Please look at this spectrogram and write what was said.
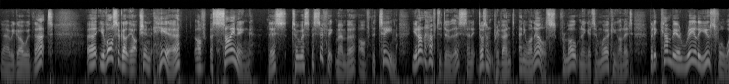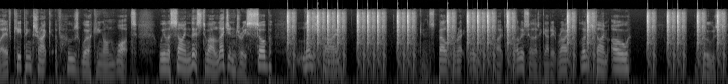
There we go with that. Uh, you've also got the option here of assigning this to a specific member of the team. You don't have to do this and it doesn't prevent anyone else from opening it and working on it, but it can be a really useful way of keeping track of who's working on what. We'll assign this to our legendary sub, lunchtime, I can spell correctly, let's type slowly so that I get it right, lunchtime O, booze.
